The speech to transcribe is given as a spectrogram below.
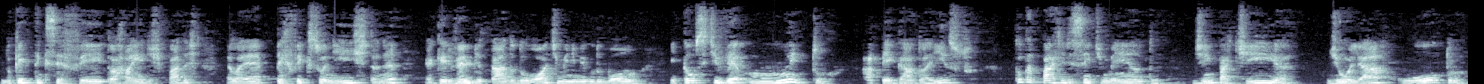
do que tem que ser feito. A rainha de espadas, ela é perfeccionista, né? É aquele velho ditado do ótimo inimigo do bom. Então, se tiver muito apegado a isso, toda a parte de sentimento, de empatia, de olhar o outro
